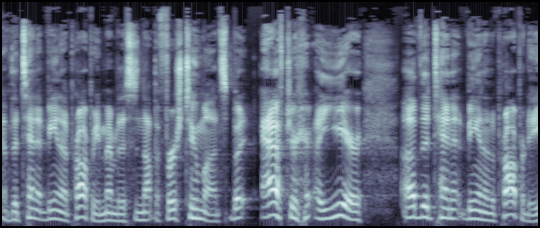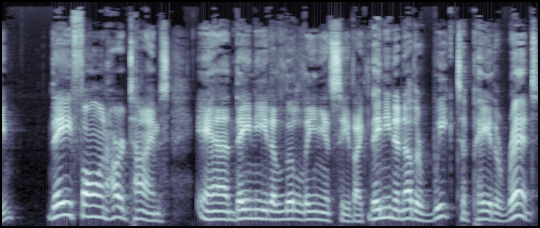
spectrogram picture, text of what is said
of the tenant being in the property. Remember, this is not the first two months, but after a year of the tenant being in the property, they fall on hard times and they need a little leniency. Like they need another week to pay the rent.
